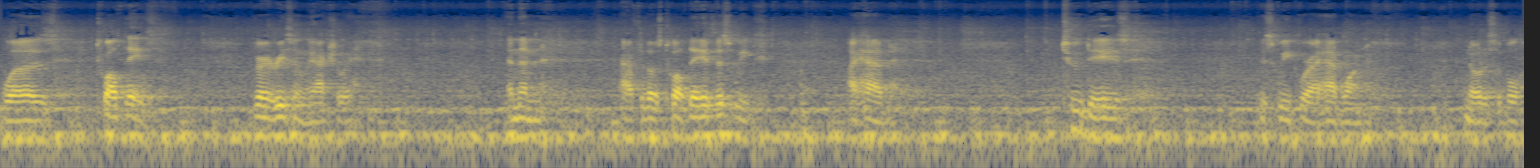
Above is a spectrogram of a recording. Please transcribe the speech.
was 12 days, very recently actually. And then after those 12 days this week, I had two days this week where I had one noticeable.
